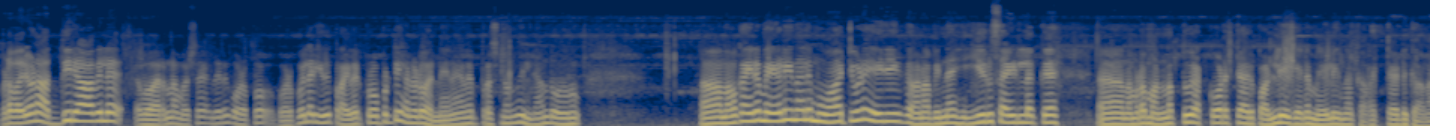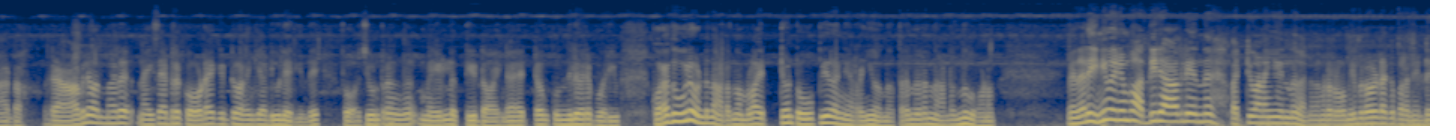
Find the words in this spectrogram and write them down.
ഇവിടെ വരുവാണെങ്കിൽ അതിരാവിലെ വരണം. പക്ഷേ എന്തെങ്കിലും കുഴപ്പം കുഴപ്പമില്ലായിരിക്കും. ഇത് പ്രൈവറ്റ് പ്രോപ്പർട്ടിയാണ് ഇവിടെ വന്നത് അങ്ങനെ പ്രശ്നമൊന്നും ഇല്ലാന്ന് തോന്നുന്നു. നമുക്ക് അതിന്റെ മേളിൽ നിന്നാലും മൂവാറ്റുപുഴ ഏരിയയൊക്കെ കാണാം. പിന്നെ ഈ ഒരു സൈഡിലൊക്കെ നമ്മുടെ മണ്ണത്തൂർ അക്കോടറ്റ ഒരു പള്ളിയൊക്കെ അതിന്റെ മേളിൽ നിന്നാൽ കറക്റ്റായിട്ട് കാണാം കേട്ടോ. രാവിലെ വന്നാൽ നൈസായിട്ടൊരു കോടയൊക്കെ കിട്ടുവാണെങ്കിൽ അടിപൊളിയായിരിക്കും. ഇത് ഫോർച്യൂണർ അങ്ങ് മേളിൽ എത്തിയിട്ടോ അതിന്റെ ഏറ്റവും കുന്നിൽ വരെ പോയിരിക്കും. കുറേ ദൂരമുണ്ട് നടന്ന്. നമ്മൾ ഏറ്റവും ടോപ്പിൽ നിന്ന് അങ്ങ് ഇറങ്ങി വന്നു. അത്രയും ദൂരം നടന്നു പോകണം എന്നാലും ഇനി വരുമ്പോൾ അതിരാവിലെ ഒന്ന് പറ്റുവാണെങ്കിൽ എന്ന് പറഞ്ഞു നമ്മുടെ റോമി ബ്രോയോടൊക്കെ പറഞ്ഞിട്ട്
